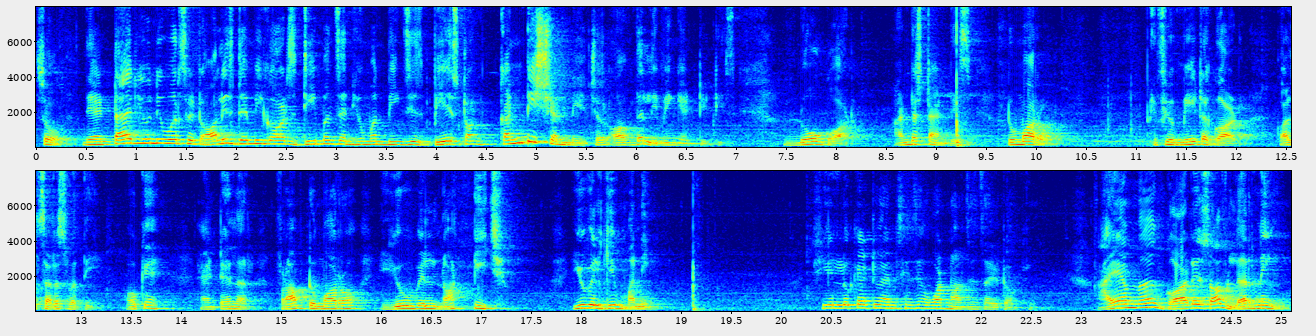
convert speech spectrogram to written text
So, the entire universe with all its demigods, demons, and human beings is based on conditioned nature of the living entities. No God. Understand this. Tomorrow, if you meet a God called Saraswati, okay, and tell her, from tomorrow you will not teach, you will give money. She'll look at you and she'll say, What nonsense are you talking? I am a goddess of learning.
